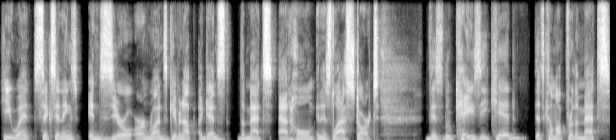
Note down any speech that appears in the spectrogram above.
He went six innings and zero earned runs given up against the Mets at home in his last start. This Lucchesi kid that's come up for the Mets,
